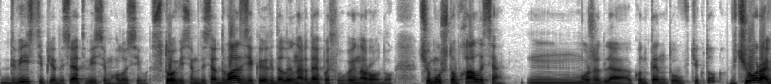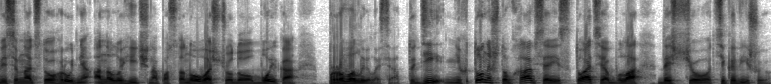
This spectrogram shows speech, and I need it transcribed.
258 голосів, 182 з яких дали нардепи Слуги народу. Чому штовхалися? Може для контенту в TikTok? Вчора, 18 грудня, аналогічна постанова щодо бойка провалилася. Тоді ніхто не штовхався, і ситуація була дещо цікавішою,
